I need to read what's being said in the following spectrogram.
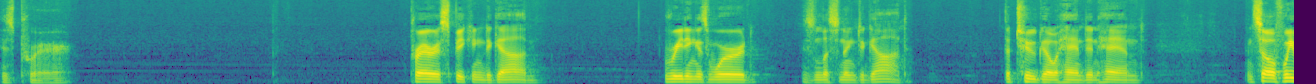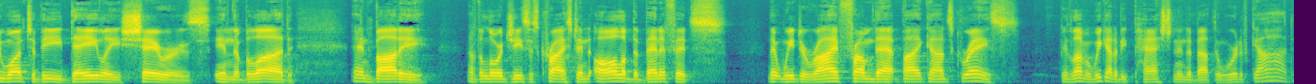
is prayer. Prayer is speaking to God. Reading His Word is listening to God. The two go hand in hand. And so, if we want to be daily sharers in the blood and body of the Lord Jesus Christ and all of the benefits that we derive from that by God's grace, beloved, we got to be passionate about the Word of God.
